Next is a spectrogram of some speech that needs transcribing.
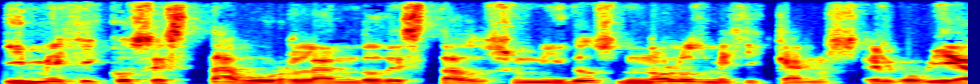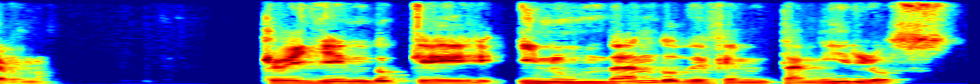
Y México se está burlando de Estados Unidos, no los mexicanos, el gobierno, creyendo que inundando de fentanilos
